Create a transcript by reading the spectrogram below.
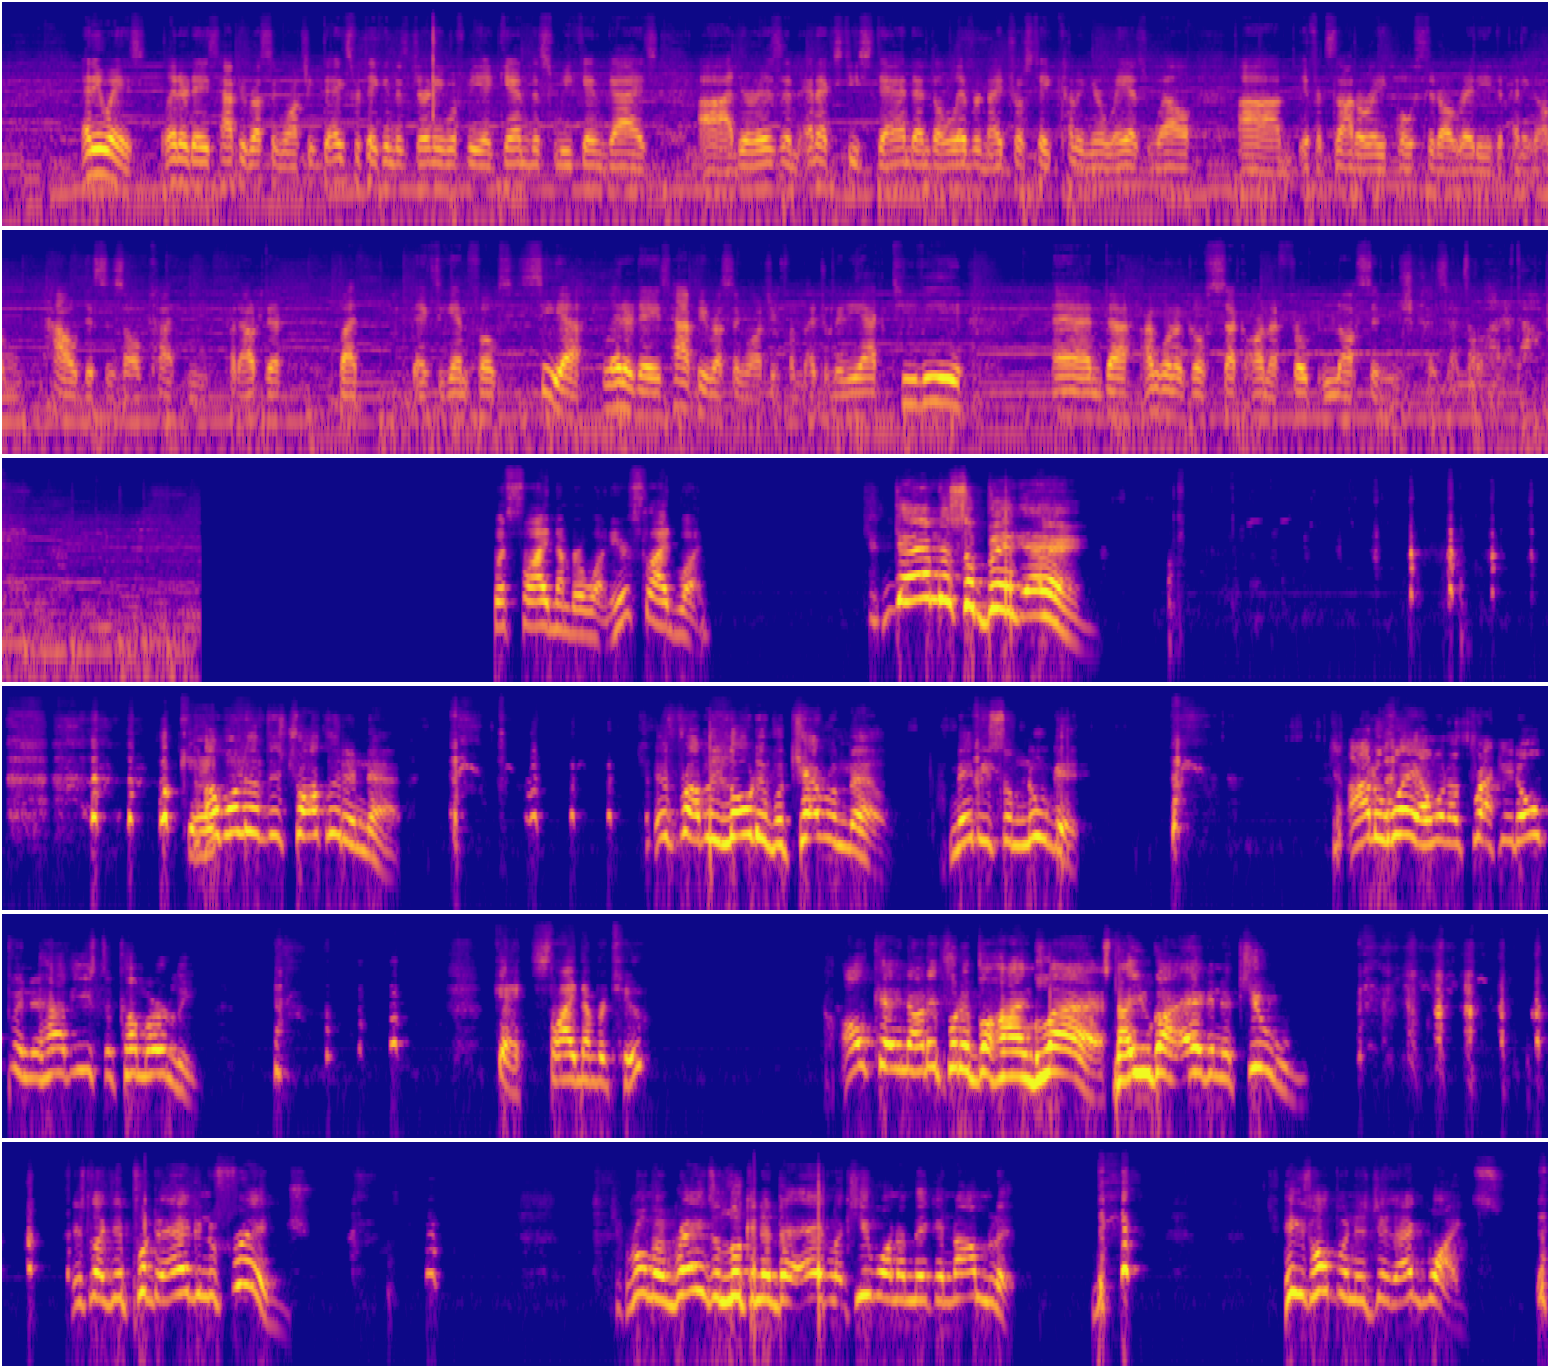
anyways, later days. Happy wrestling watching. Thanks for taking this journey with me again this weekend, guys. Uh, there is an NXT Stand and Deliver Nitro State coming your way as well. Um, if it's not already posted already, depending on how this is all cut and put out there. But Thanks again, folks. See ya. Later days. Happy wrestling watching from Nitromaniac TV. And uh, I'm going to go suck on a fruit lozenge because that's a lot of talking. With slide number one. Here's slide one. Damn, that's a big egg. okay. I wonder if there's chocolate in that. it's probably loaded with caramel, maybe some nougat. Either way, I want to crack it open and have Easter come early. okay, slide number two. Okay, now they put it behind glass. Now you got egg in the cube. It's like they put the egg in the fridge. Roman Reigns is looking at the egg like he want to make an omelet. He's hoping it's just egg whites.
